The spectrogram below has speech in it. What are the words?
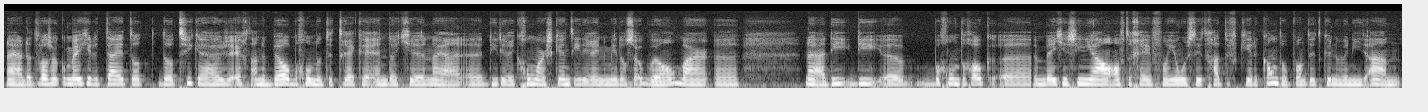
nou ja, dat was ook een beetje de tijd dat, dat ziekenhuizen echt aan de bel begonnen te trekken. En dat je, nou ja, Diederik Gommers kent iedereen inmiddels ook wel. Maar nou ja, die, die begon toch ook een beetje een signaal af te geven van jongens, dit gaat de verkeerde kant op, want dit kunnen we niet aan,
